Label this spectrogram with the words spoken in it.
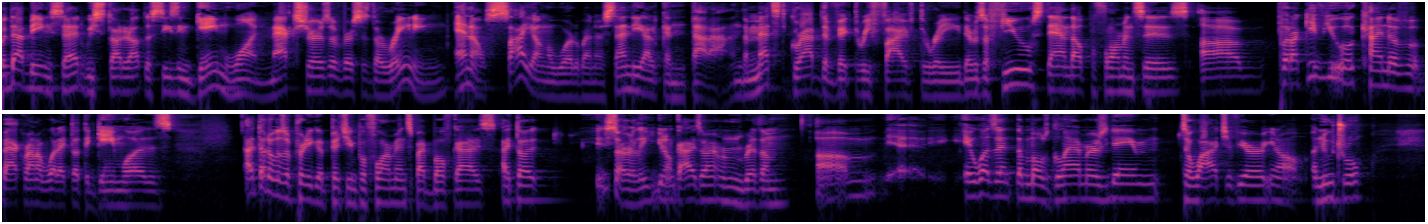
with that being said, we started out the season game one, Max Scherzer versus the reigning NL Cy Young Award winner, Sandy Alcantara. And the Mets grabbed the victory 5 3. There was a few standout performances, uh, but I'll give you a kind of a background of what I thought the game was. I thought it was a pretty good pitching performance by both guys. I thought it's early, you know, guys aren't in rhythm. Um, it wasn't the most glamorous game to watch if you're, you know, a neutral,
